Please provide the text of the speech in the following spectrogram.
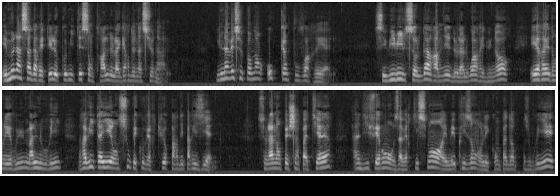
et menaça d'arrêter le comité central de la garde nationale. Il n'avait cependant aucun pouvoir réel. Ces huit mille soldats ramenés de la Loire et du Nord erraient dans les rues mal nourris, ravitaillés en soupe et couverture par des Parisiennes. Cela n'empêcha pas Thiers, indifférent aux avertissements et méprisant les compagnons ouvriers,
